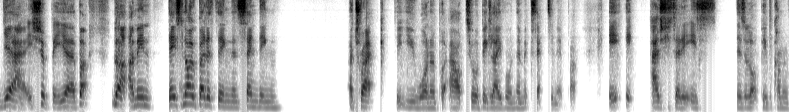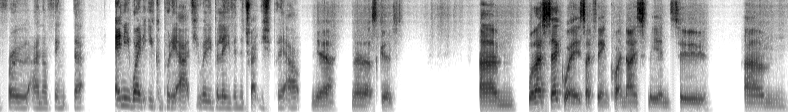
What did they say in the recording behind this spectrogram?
Yeah, it should be. Yeah, but look, I mean, there's no better thing than sending a track that you want to put out to a big label and them accepting it. But it, it, as you said, it is. There's a lot of people coming through, and I think that any way that you can put it out, if you really believe in the track, you should put it out. Yeah, no, that's good. Um, well, that segues, I think, quite nicely into, um,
